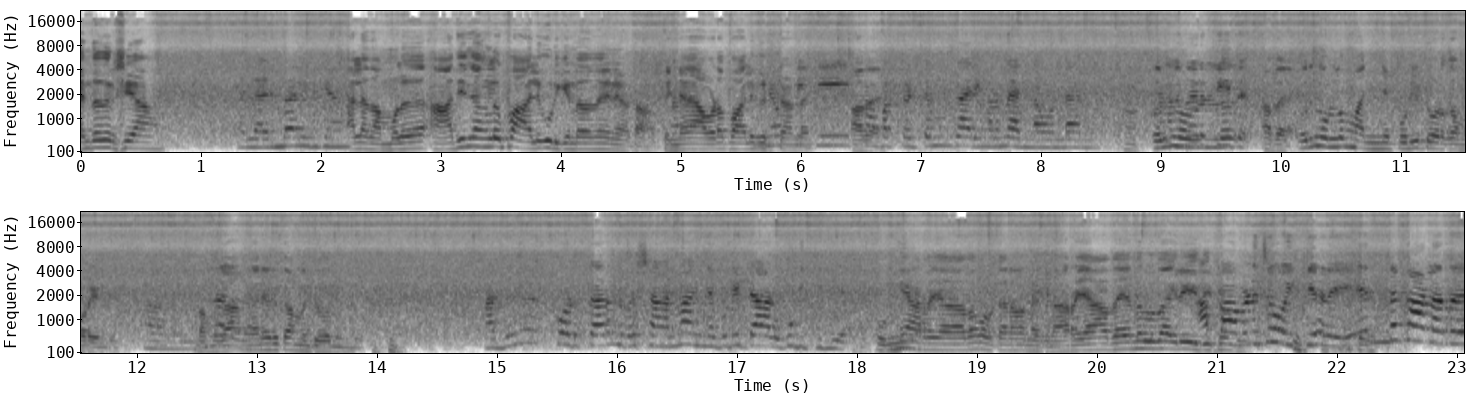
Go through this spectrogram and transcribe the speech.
എന്താ പാലിരിക്കണം അല്ല നമ്മൾ ആദ്യം ഞങ്ങൾ പാൽ കുടിക്കേണ്ടത് തന്നെയാണ് കേട്ടോ പിന്നെ അവിടെ പാൽ കിട്ടാണ്ട് അതെ. ഒരു നുള്ളു അതെ ഒരു നുള്ളും മഞ്ഞപ്പൊടി ഇട്ട് കൊടുക്കാൻ പറയുന്നുണ്ട് നമുക്ക് അങ്ങനെ ഒരു കമന്റ് തോന്നുന്നുണ്ട് അത് കൊടുക്കാറുണ്ട് പക്ഷെ അങ്ങനെ മഞ്ഞപ്പൊടി ഇട്ട ആൾ കുടിക്കില്ല. ഉണ്ണി അറിയാതെ കൊടുക്കാനാണ് വന്നേക്കുന്നത് അറിയാതെ എന്നുള്ളത് അതിൽ എഴുതിയിട്ടുണ്ട്. അവൾ ചോദിക്കണേ എന്താ കളറ്?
